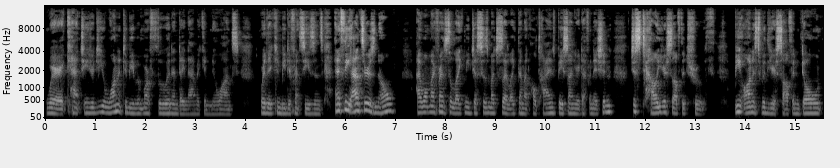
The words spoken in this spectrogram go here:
where it can't change, or do you want it to be a bit more fluid and dynamic and nuanced, where there can be different seasons? And if the answer is no, I want my friends to like me just as much as I like them at all times based on your definition. Just tell yourself the truth. Be honest with yourself and don't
